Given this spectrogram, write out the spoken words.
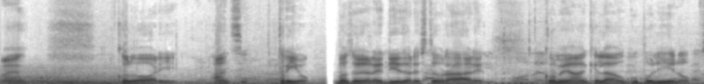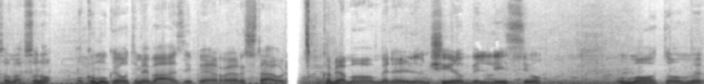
eh? colori, anzi trio, bottle RD da restaurare, come anche là un cupolino, insomma sono comunque ottime basi per restauri. Abbiamo un Benelloncino bellissimo, un Motom,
